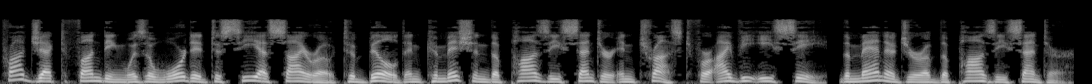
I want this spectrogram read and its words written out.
Project funding was awarded to CSIRO to build and commission the Pawsey Center in trust for IVEC, the manager of the Pawsey Center.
